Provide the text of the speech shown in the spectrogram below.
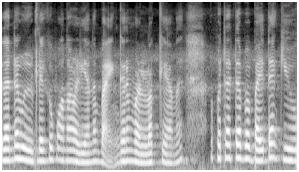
ഇതെന്റെ വീട്ടിലേക്ക് പോകുന്ന വഴിയാണ്. ഭയങ്കര വെള്ളമൊക്കെയാണ്. അപ്പോൾ ടാറ്റ ബൈ. താങ്ക് യു.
